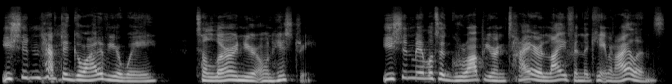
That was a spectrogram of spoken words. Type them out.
You shouldn't have to go out of your way to learn your own history. You shouldn't be able to grow up your entire life in the Cayman Islands,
